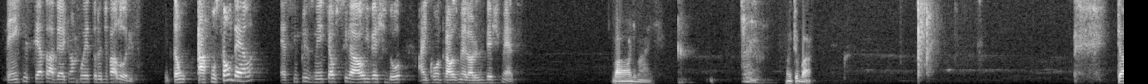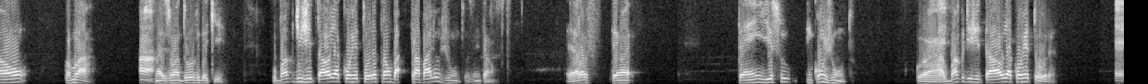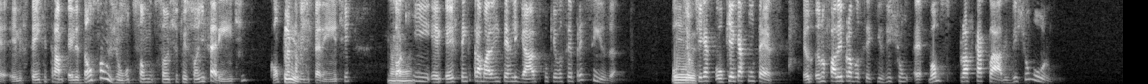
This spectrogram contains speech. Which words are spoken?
Tem que ser através de uma corretora de valores. Então, a função dela é simplesmente auxiliar o investidor a encontrar os melhores investimentos. Bom demais. Muito bom. Então, vamos lá. Ah. Mais uma dúvida aqui. o banco digital e a corretora tra trabalham juntos, então. Elas têm, têm isso em conjunto. O, é. o banco digital e a corretora. É, eles têm que eles não são juntos, são, são instituições diferentes, completamente diferentes. Uhum. Só que eles têm que trabalhar interligados porque você precisa. Porque o que, o que, que acontece? Eu, eu não falei para você que existe um. É, vamos para ficar claro, existe um muro.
